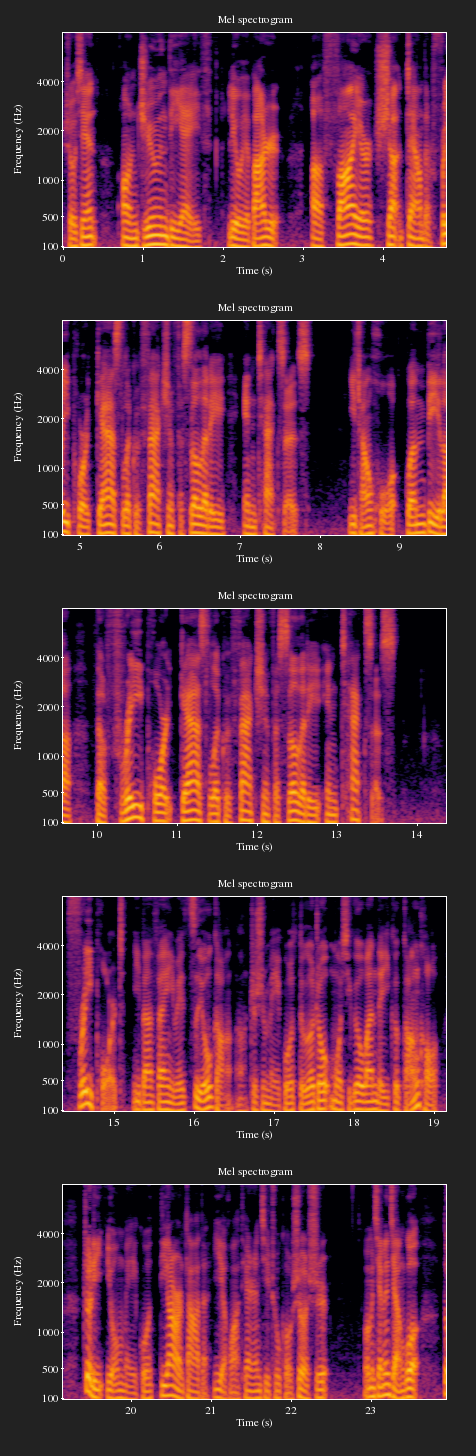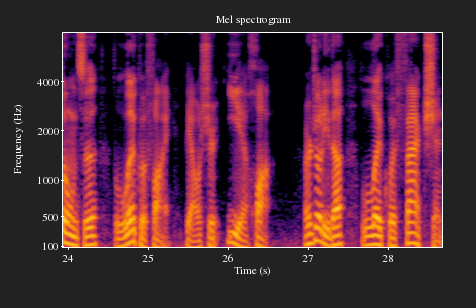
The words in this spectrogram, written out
首先，on June the eighth，六月八日，a fire shut down the Freeport gas liquefaction facility in Texas。一场火关闭了 the Freeport gas liquefaction facility in Texas。Freeport 一般翻译为自由港啊，这是美国德州墨西哥湾的一个港口，这里有美国第二大的液化天然气出口设施。我们前面讲过，动词 liquefy 表示液化，而这里的 liquefaction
